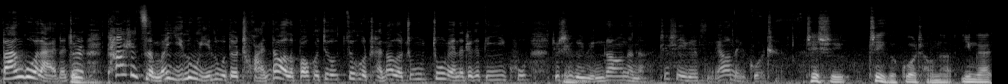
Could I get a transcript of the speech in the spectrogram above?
搬过来的，就是它是怎么一路一路的传到了，包括就最后传到了中中原的这个第一窟，就是这个云冈的呢？这是一个怎么样的一个过程？这是这个过程呢，应该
